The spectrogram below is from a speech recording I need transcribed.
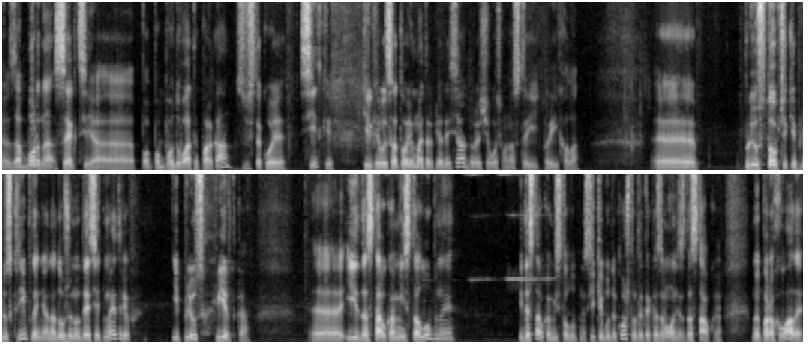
Е, Заборна секція. Е, Побудувати паркан з ось такої сітки, тільки висотою 1,50 м, до речі, ось вона стоїть, приїхала. Е, Плюс стовпчики, плюс кріплення на довжину 10 метрів і плюс хвіртка. І доставка міста Лубни. І доставка міста Лубни. Скільки буде коштувати таке замовлення з доставкою? Ми порахували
